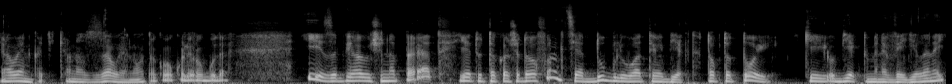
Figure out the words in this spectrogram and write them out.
Ялинка тільки у нас зеленого такого кольору буде. І забігаючи наперед, є тут така чудова функція дублювати об'єкт. Тобто той, який об'єкт у мене виділений,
